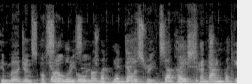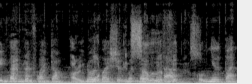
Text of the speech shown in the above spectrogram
Emergence of Trong cell nghiên cứu nổi research bật gần đây illustrates cho thấy that sức tension tăng và chuyển động and rất quan movement trọng are đối với sự in vận động tế cellular bào fitness, cũng như toàn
